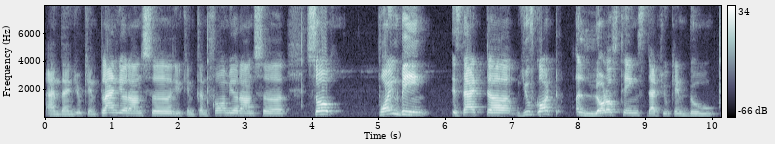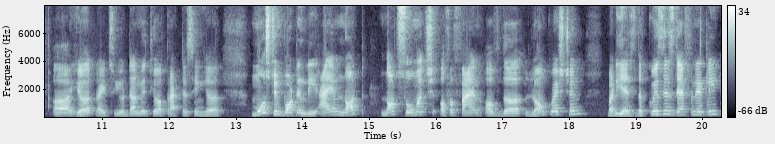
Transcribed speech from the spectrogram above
And then you can plan your answer you can confirm your answer. So point being is that uh, you've got a lot of things that you can do uh, here right? So you're done with your practicing here. Most importantly i am not not so much of a fan of the long question but yes the quizzes definitely.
